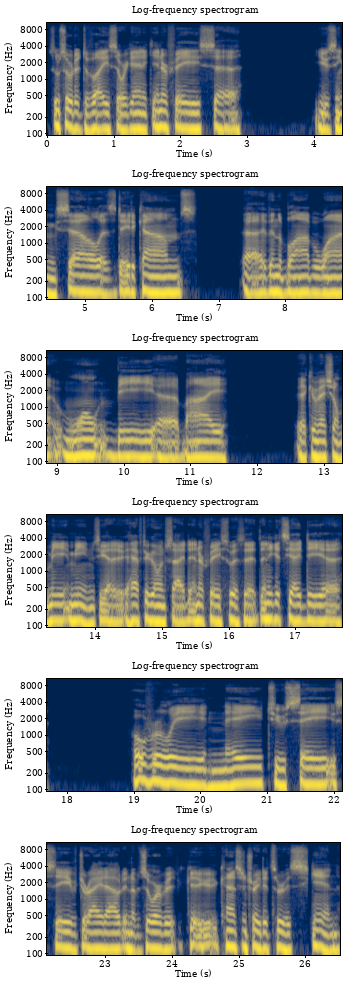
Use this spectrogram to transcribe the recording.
some sort of device, organic interface, uh, using cell as datacoms. Uh, then the blob won't be, uh, by uh, conventional me- means. You gotta have to go inside to interface with it. Then he gets the idea overly nay to say, save, dry it out and absorb it, c- concentrate it through his skin.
